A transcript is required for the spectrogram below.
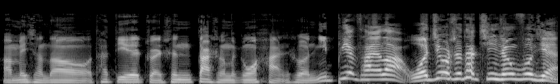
啊，没想到他爹转身大声的跟我喊说：“你别猜了，我就是他亲生父亲。”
